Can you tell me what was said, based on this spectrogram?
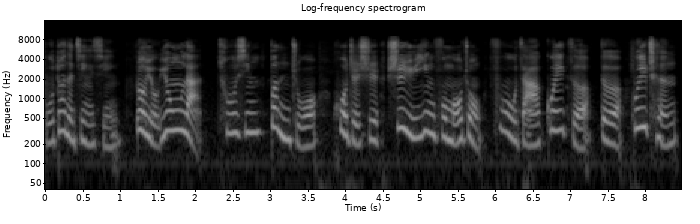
不断的进行。若有慵懒、粗心、笨拙。或者是失于应付某种复杂规则的规程，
